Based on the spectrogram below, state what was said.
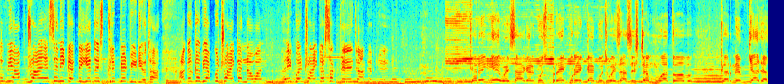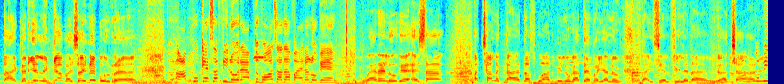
कभी आप ट्राई ऐसे नहीं करते ये तो स्क्रिप्टेड वीडियो था। अगर कभी आपको ट्राई करना हुआ एक बार ट्राई कर सकते हैं जा करके करेंगे वैसा अगर कुछ प्रैंक उरैंक का कुछ वैसा सिस्टम हुआ तो अब करने में क्या जाता है? करिए लेंगे क्या वैसा ही नहीं बोल रहे हैं। तो आपको कैसा फील हो रहा है? आप तो बहुत ज़्यादा वायरल हो गए हैं। वायरल हो गए ऐसा अच्छा लगता है। दस गो आदमी लोग आते हैं भैया लोग भाई सेल्फी लेना है। अच्छा आप कभी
